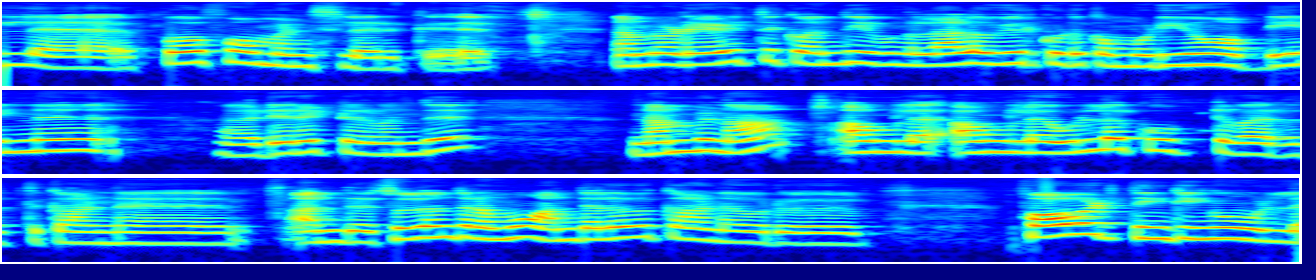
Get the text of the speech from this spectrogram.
இல்லை. பெர்ஃபார்மன்ஸில் இருக்குது நம்மளோட எழுத்துக்கு வந்து இவங்களால உயிர் கொடுக்க முடியும் அப்படின்னு டிரெக்டர் வந்து நம்பினா அவங்கள அவங்கள உள்ளே கூப்பிட்டு வர்றதுக்கான அந்த சுதந்திரமும் அந்த அளவுக்கான ஒரு ஃபார்வர்ட் திங்கிங்கும் உள்ள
